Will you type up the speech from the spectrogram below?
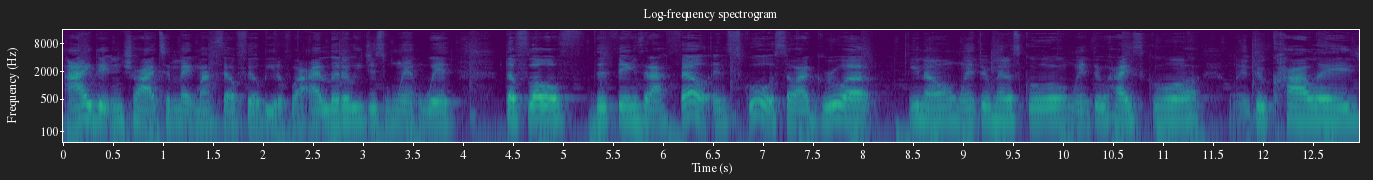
I didn't try to make myself feel beautiful. I literally just went with the flow of the things that I felt in school. So I grew up, you know, went through middle school, went through high school, went through college,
